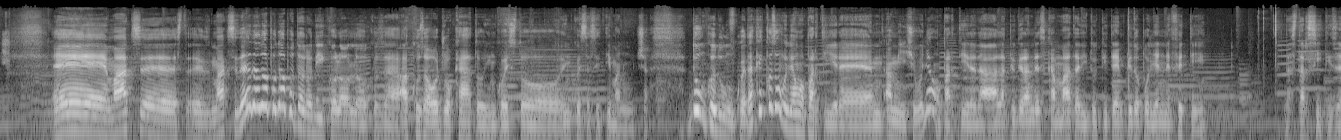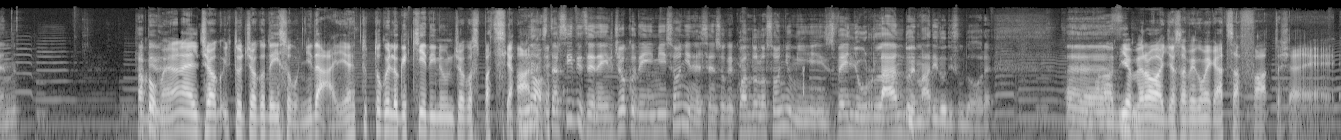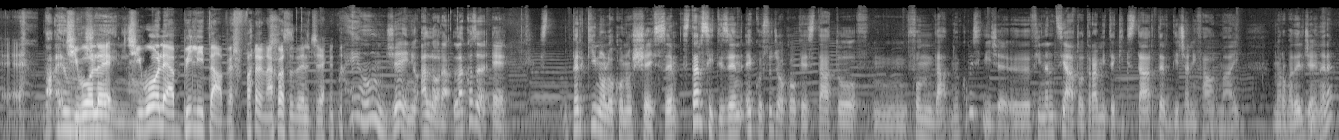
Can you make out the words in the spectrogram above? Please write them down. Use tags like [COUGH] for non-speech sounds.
E Max, eh, Max eh, dopo, dopo te lo dico Lollo cosa, a cosa ho giocato in, questo, in questa settimanuccia. Dunque, dunque, da che cosa vogliamo partire, eh, amici? Vogliamo partire dalla più grande scammata di tutti i tempi dopo gli NFT? Da Star Citizen? Fabio- come? Non è il, gioco- il tuo gioco dei sogni, dai, è tutto quello che chiedi in un gioco spaziale. No, Star Citizen è il gioco dei miei sogni, nel senso che quando lo sogno mi sveglio urlando e [LAUGHS] madido di sudore. Eh, Ah, Io però voglio sapere come cazzo ha fatto, cioè... un Ci vuole, ci vuole abilità per fare una cosa del genere. Ma è un genio. Allora, la cosa è, per chi non lo conoscesse, Star Citizen è questo gioco che è stato fondato, come si dice, Eh, finanziato tramite Kickstarter dieci anni fa ormai, una roba del genere.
